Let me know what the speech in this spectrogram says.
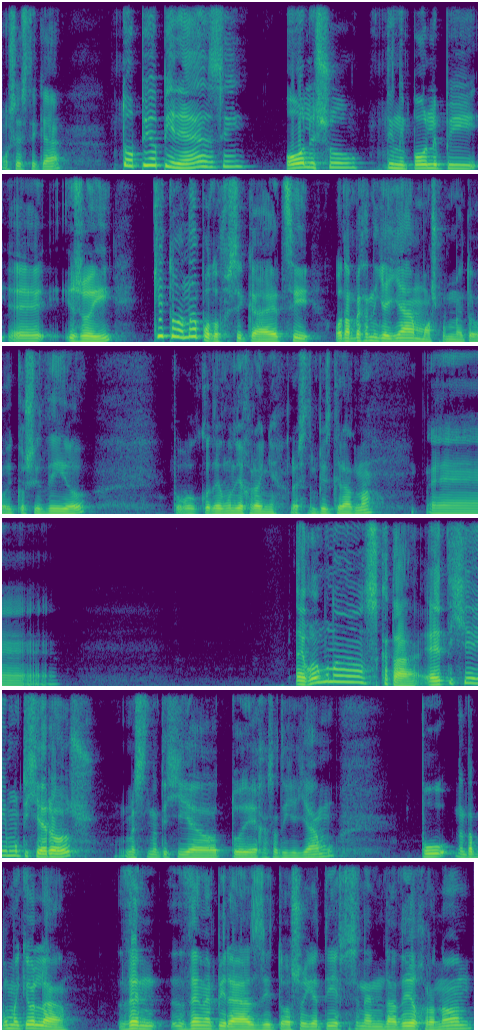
ουσιαστικά, το οποίο επηρεάζει όλη σου την υπόλοιπη ε, ζωή και το ανάποδο φυσικά, έτσι. Όταν πέθανε η γιαγιά μου, ας πούμε, το 22, που κοντεύουν δύο χρόνια, rest in peace grandma, ε, εγώ ήμουνα σκατά. Έτυχε, ήμουν τυχερός, με στην ατυχία του έχασα τη γιαγιά μου, που να τα πούμε και όλα δεν, δεν με πειράζει τόσο γιατί έφτασε 92 χρονών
